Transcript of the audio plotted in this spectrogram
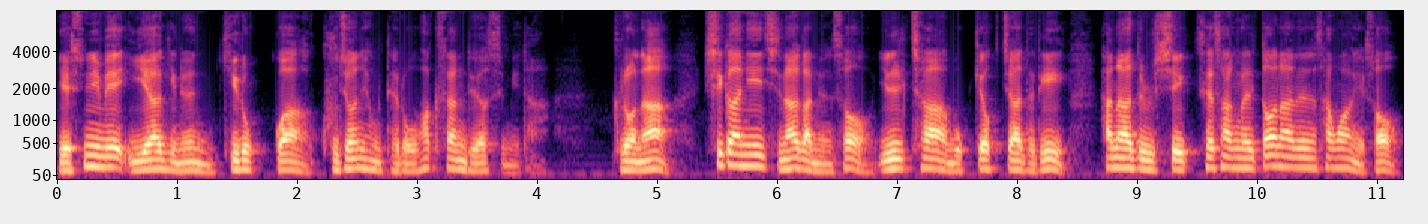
예수님의 이야기는 기록과 구전 형태로 확산되었습니다. 그러나 시간이 지나가면서 1차 목격자들이 하나둘씩 세상을 떠나는 상황에서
